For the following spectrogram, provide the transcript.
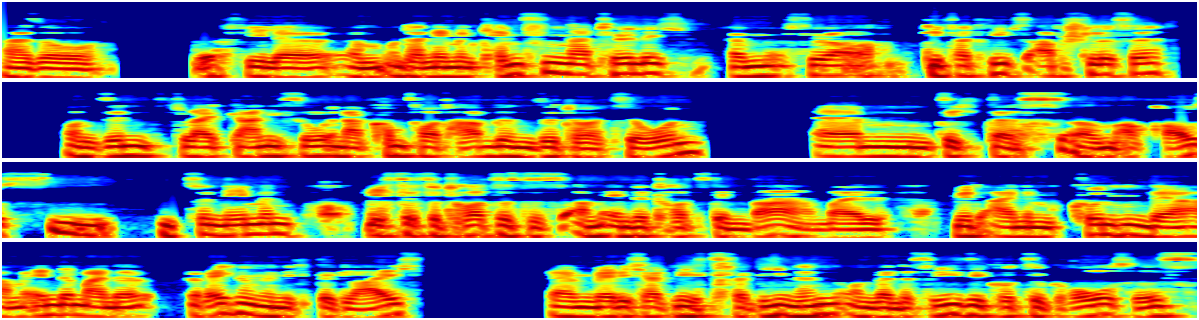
Also viele ähm, Unternehmen kämpfen natürlich ähm, für die Vertriebsabschlüsse und sind vielleicht gar nicht so in einer komfortablen Situation, ähm, sich das ähm, auch rauszunehmen. Nichtsdestotrotz ist es am Ende trotzdem wahr, weil mit einem Kunden, der am Ende meine Rechnungen nicht begleicht, ähm, werde ich halt nichts verdienen. Und wenn das Risiko zu groß ist,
